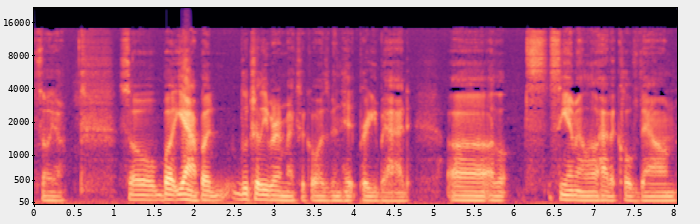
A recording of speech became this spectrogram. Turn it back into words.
So yeah. So, but yeah, but Lucha Libre in Mexico has been hit pretty bad. Uh, CMLL had to close down.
